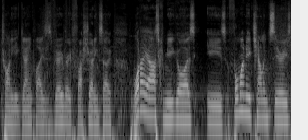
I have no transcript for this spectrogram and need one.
trying to get gameplays is very, very frustrating. So what I ask from you guys is, for my new challenge series,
